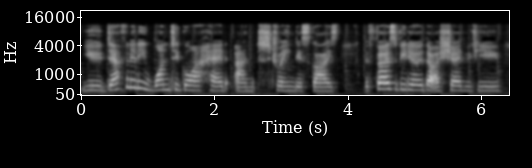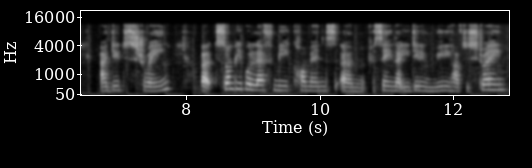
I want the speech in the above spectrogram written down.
You definitely want to go ahead and strain this guys. The first video that I shared with you, I did strain but some people left me comments um, saying that you didn't really have to strain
